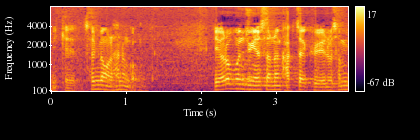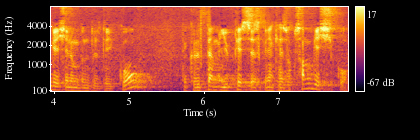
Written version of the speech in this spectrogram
이렇게 설명을 하는 겁니다. 여러분 중에서는 각자 교회를 섬기시는 분들도 있고 그렇다면 UPS에서 그냥 계속 섬기시고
